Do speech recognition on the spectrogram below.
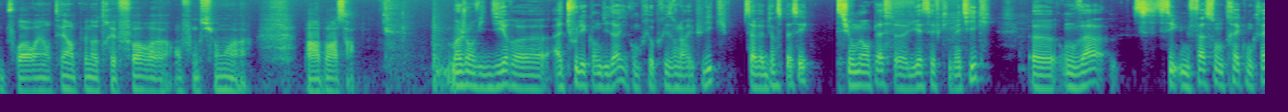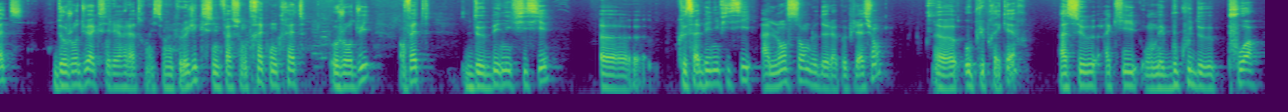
on pourra orienter un peu notre effort euh, en fonction euh, par rapport à ça. Moi, j'ai envie de dire euh, à tous les candidats, y compris au président de la République, ça va bien se passer. Si on met en place euh, l'ISF climatique, euh, on va. C'est une façon très concrète d'aujourd'hui accélérer la transition écologique. C'est une façon très concrète aujourd'hui, en fait, de bénéficier, euh, que ça bénéficie à l'ensemble de la population, euh, aux plus précaires, à ceux à qui on met beaucoup de poids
